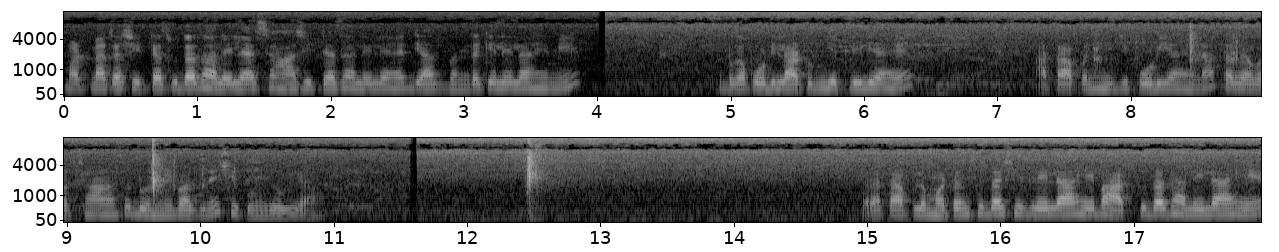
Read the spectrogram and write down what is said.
मटणाच्या शिट्ट्यासुद्धा झालेल्या आहेत. सहा शिट्ट्या झालेल्या आहेत. गॅस बंद केलेला आहे मी. बघा पोळी लाटून घेतलेली आहे. आता आपण ही जी पोळी आहे ना तव्यावर छान असं दोन्ही बाजूने शिकून घेऊया. तर आता आपलं मटणसुद्धा शिजलेलं आहे भातसुद्धा झालेला आहे.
